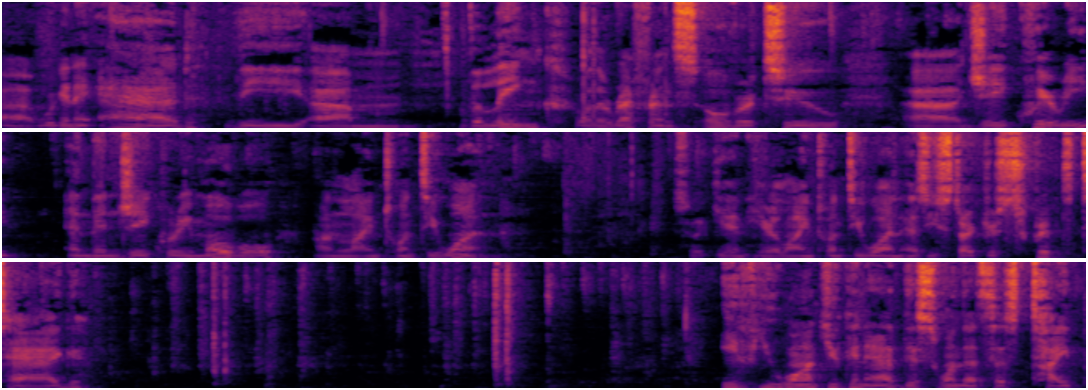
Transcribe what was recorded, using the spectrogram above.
Uh, we're going to add the um, the link or the reference over to uh, jQuery and then jQuery mobile on line 21. So again here, line 21, as you start your script tag, if you want, you can add this one that says type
